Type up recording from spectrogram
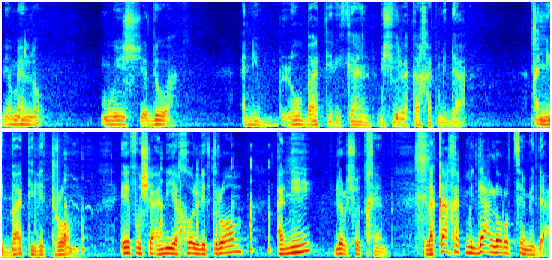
אני אומר לו, הוא איש ידוע, אני לא באתי לכאן בשביל לקחת מידע, אני באתי לתרום. איפה שאני יכול לתרום, אני לרשותכם. לקחת מידע, לא רוצה מידע.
